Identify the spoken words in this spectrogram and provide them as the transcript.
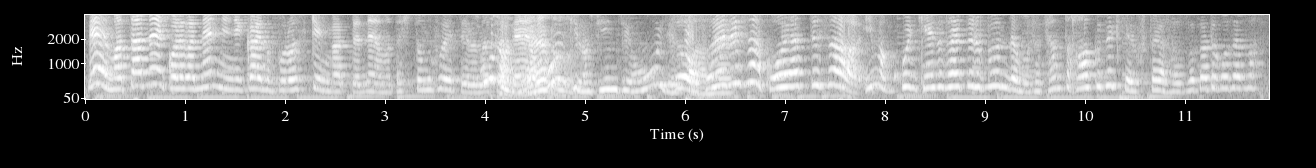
でまたねこれが年に2回のプロ試験があってねまた人も増えてるそうな中でんだよ。今期の新人多いですからね。そうそれでさこうやってさ今ここに掲載されてる分でもさちゃんと把握できてる2人はさすがでございます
